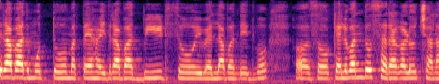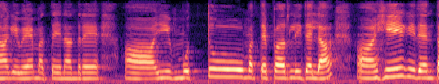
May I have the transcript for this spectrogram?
ಹೈದರಾಬಾದ್ ಮುತ್ತು ಮತ್ತೆ ಹೈದರಾಬಾದ್ ಬೀಡ್ಸು ಇವೆಲ್ಲ ಬಂದಿದ್ವು. ಸೊ ಕೆಲವೊಂದು ಸರಗಳು ಚೆನ್ನಾಗಿವೆ ಮತ್ತೇನಂದರೆ ಈ ಮುತ್ತು ಮತ್ತೆ ಪರ್ಲ್ ಇದೆಲ್ಲ ಹೇಗಿದೆ ಅಂತ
